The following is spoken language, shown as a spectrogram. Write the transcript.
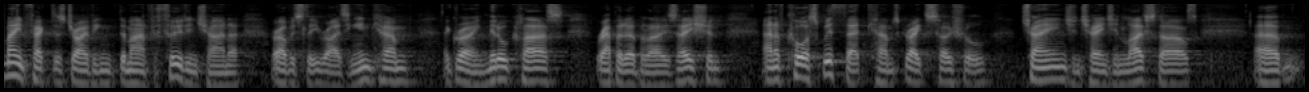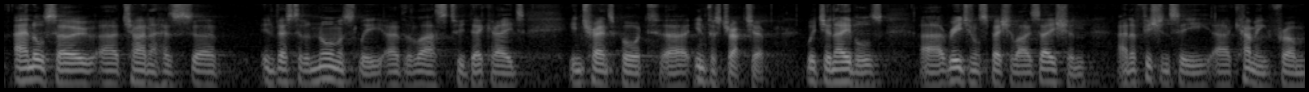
main factors driving demand for food in China are obviously rising income, a growing middle class, rapid urbanization, and of course with that comes great social change and change in lifestyles, um, and also uh, China has uh, invested enormously over the last two decades in transport uh, infrastructure, which enables uh, regional specialisation and efficiency uh, coming from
